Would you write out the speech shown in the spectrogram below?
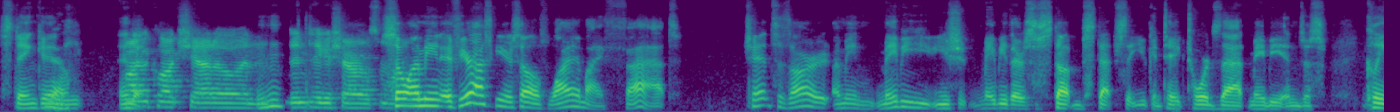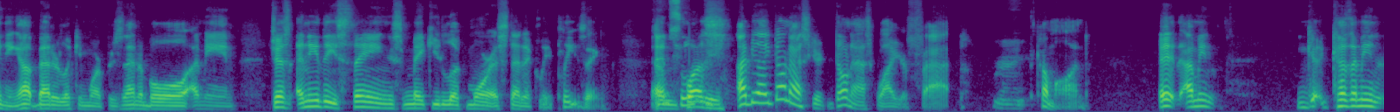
stinking Yeah. and Five o'clock shadow and Mhm. didn't take a shower this morning. So I mean, if you're asking yourself why am I fat, chances are, I mean, maybe you should, maybe there's step steps that you can take towards that, maybe in just cleaning up better, looking more presentable. I mean, just any of these things make you look more aesthetically pleasing. And Absolutely. plus, I'd be like, don't ask your, don't ask why you're fat. Right. Come on, it. I mean, because I mean,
